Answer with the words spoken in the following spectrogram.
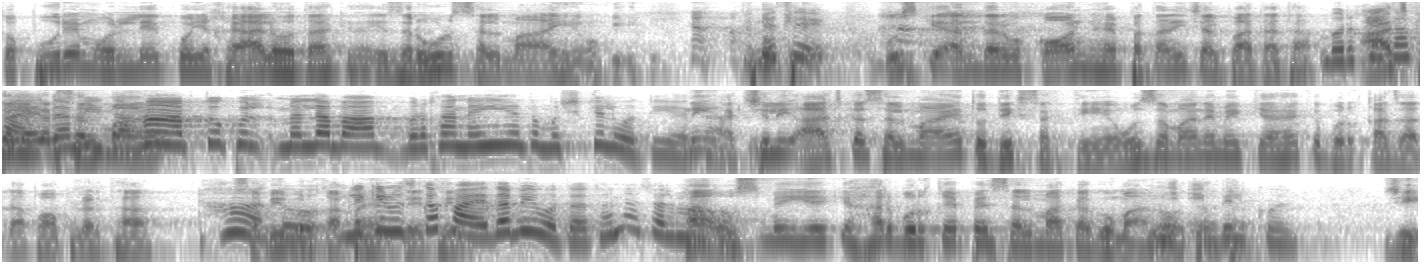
तो पूरे मोहल्ले को ये ख्याल होता कि ज़रूर सलमा आई होगी। वैसे उसके अंदर वो कौन है पता नहीं चल पाता था। आजकल अगर सलमा हाँ अब तो खुल मतलब आप बुरखा नहीं है तो मुश्किल होती है नहीं एक्चुअली आजकल सलमा आए तो दिख सकती हैं। उस जमाने में क्या है कि बुरका ज़्यादा पॉपुलर था। हाँ सभी तो बुरका लेकिन उसका थे। फ़ायदा भी होता था ना सलमा हाँ उसमें ये कि हर बुरके पे सलमा का गुमान होता बिल्कुल। जी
